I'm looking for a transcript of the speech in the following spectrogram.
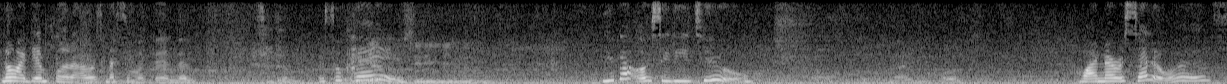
No, I didn't pull it out. I was messing with it and then something. It's okay. Yeah, OCD. You You got OCD too. Well, I never said it was.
